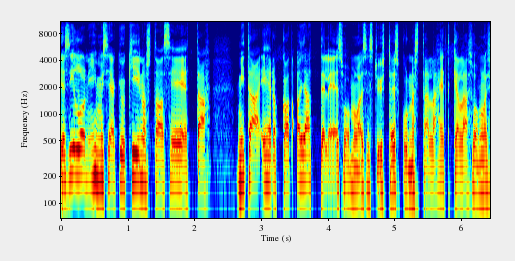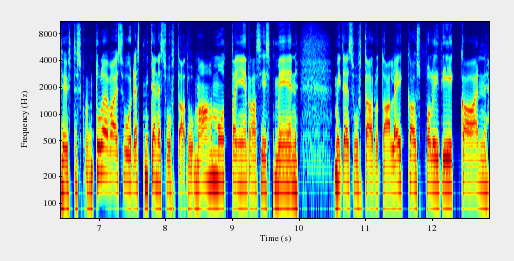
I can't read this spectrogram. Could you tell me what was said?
Ja silloin ihmisiä kyllä kiinnostaa se, että mitä ehdokkaat ajattelee suomalaisesta yhteiskunnasta tällä hetkellä, suomalaisen yhteiskunnan tulevaisuudesta, miten ne suhtautuu maahanmuuttajiin, rasismiin, miten suhtaudutaan leikkauspolitiikkaan,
